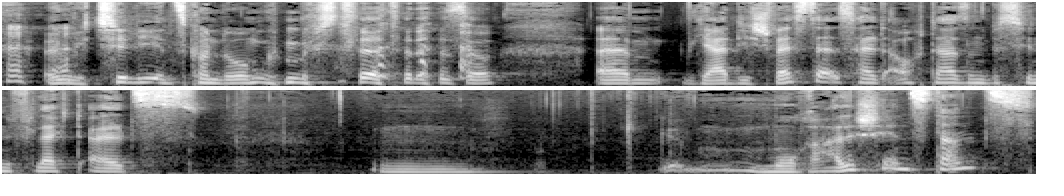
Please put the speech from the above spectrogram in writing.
irgendwie Chili ins Kondom gemischt wird oder so. Ähm, ja, die Schwester ist halt auch da so ein bisschen vielleicht als mh, moralische Instanz,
